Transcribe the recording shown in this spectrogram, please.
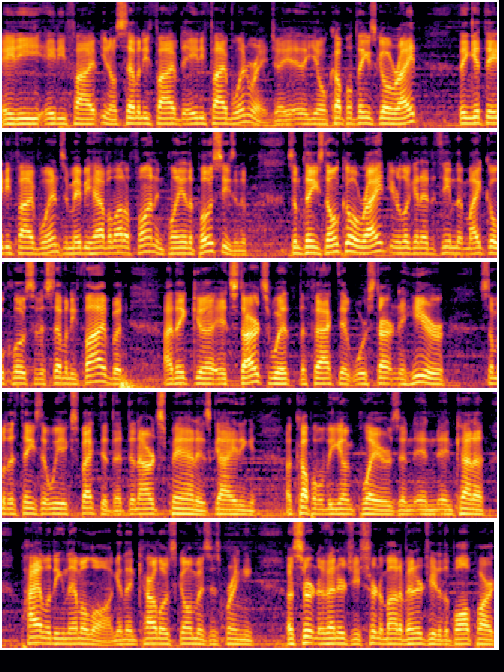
80, 85, you know, 75 to 85 win range. You know, a couple things go right. They can get to 85 wins and maybe have a lot of fun and play in the postseason. If some things don't go right, you're looking at a team that might go closer to 75. But I think uh, it starts with the fact that we're starting to hear some of the things that we expected. That Denard Span is guiding a couple of the young players and, and, and kind of piloting them along. And then Carlos Gomez is bringing a certain of energy, a certain amount of energy to the ballpark.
